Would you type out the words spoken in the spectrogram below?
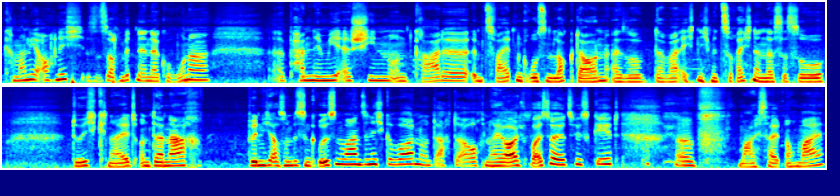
Kann man ja auch nicht. Es ist auch mitten in der Corona-Pandemie erschienen und gerade im zweiten großen Lockdown. Also da war echt nicht mit zu rechnen, dass es so durchknallt. Und danach bin ich auch so ein bisschen größenwahnsinnig geworden und dachte auch, naja, ich weiß ja jetzt, wie es geht. Äh, Mache ich es halt nochmal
